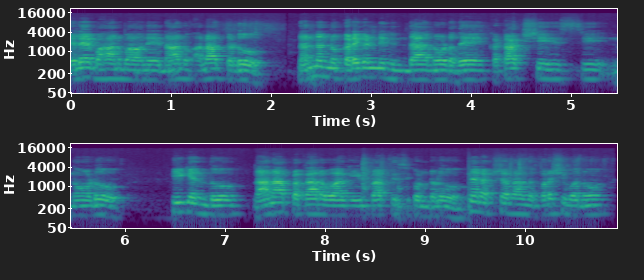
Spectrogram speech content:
ಎಲೆ ಮಹಾನುಭಾವನೆ, ನಾನು ಅನಾಥಳು. ನನ್ನನ್ನು ಕಡೆಗಣ್ಣಿನಿಂದ ನೋಡದೆ ಕಟಾಕ್ಷಿಸಿ ನೋಡು. ಹೀಗೆಂದು ನಾನಾ ಪ್ರಕಾರವಾಗಿ ಪ್ರಾರ್ಥಿಸಿಕೊಂಡಳು. ರಕ್ಷನಾದ ಪರಶಿವನು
